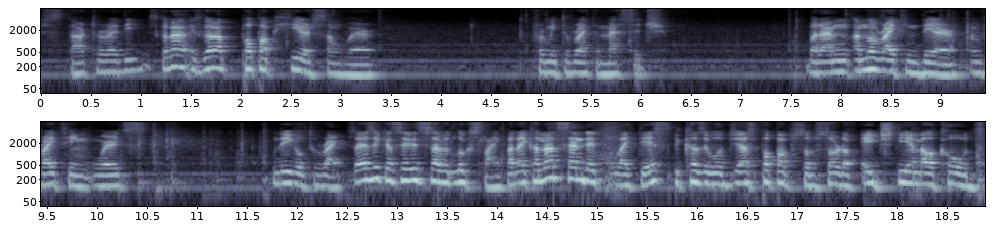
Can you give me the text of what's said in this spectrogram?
start already? It's gonna it's gonna pop up here somewhere for me to write a message. But I'm I'm not writing there. I'm writing where it's legal to write. So as you can see, this is how it looks like, but I cannot send it like this because it will just pop up some sort of HTML codes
